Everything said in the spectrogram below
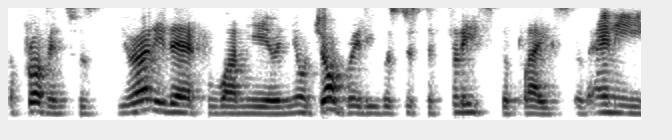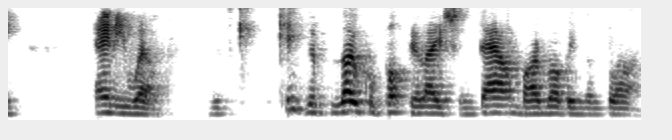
a province was you're only there for one year, and your job really was just to fleece the place of any any wealth, keep the local population down by robbing them blind.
